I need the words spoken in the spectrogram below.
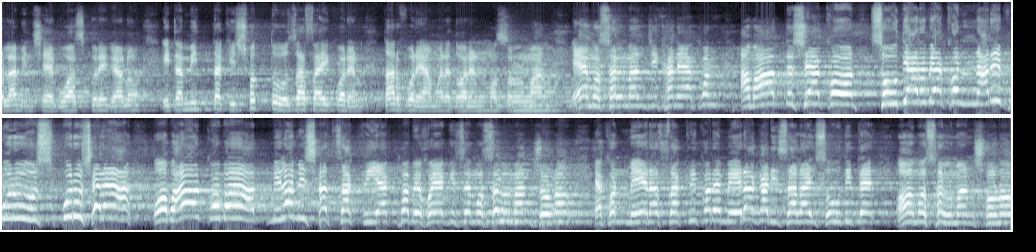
ওলামিন সাহেব ওয়াজ করে গেল। এটা মিথ্যা কি সত্য? যাচাই করেন। তারপরে আমার ধরেন মুসলমান। এ মুসলমান যেখানে এখন, আমার দেশে এখন, সৌদি আরবে এখন নারী পুরুষ পুরুষেরা অবাক অবাক মিলামিশা চাকরি একভাবে হয়ে গেছে। মুসলমান শোনো, এখন মেয়েরা চাকরি করে, মেয়েরা গাড়ি চালায় সৌদিতে। অ, মুসলমান শোনো,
